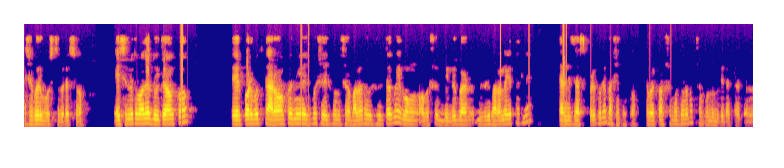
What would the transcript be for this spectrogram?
আশা করি বুঝতে পেরেছ। এই ছিল তোমাদের দুইটা অঙ্ক। এর পরবর্তীতে আরও অঙ্ক নিয়ে আসব। সেই পর্যন্ত সবাই ভালো থাকবে, সুস্থ থাকবে এবং অবশ্যই ভিডিও ভিডিওটি ভালো লেগে থাকলে চ্যানেলটি সাবস্ক্রাইব করে পাশে থেকো। সবাইকে অসংখ্য ধন্যবাদ সম্পূর্ণ ভিডিও দেখার জন্য।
